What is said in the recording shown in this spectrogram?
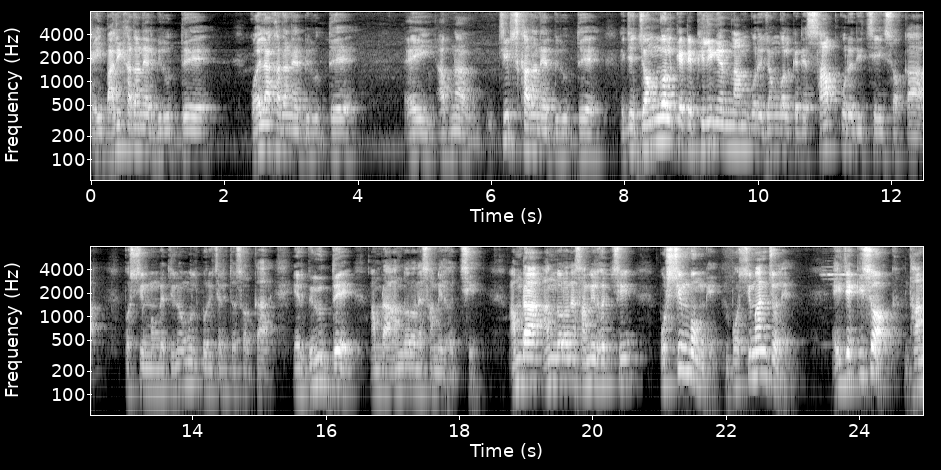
এই বালি খাদানের বিরুদ্ধে কয়লা খাদানের বিরুদ্ধে, এই আপনার চিপস খাদানের বিরুদ্ধে, এই যে জঙ্গল কেটে ফিলিংয়ের নাম করে জঙ্গল কেটে সাফ করে দিচ্ছে এই সরকার পশ্চিমবঙ্গে তৃণমূল পরিচালিত সরকার, এর বিরুদ্ধে আমরা আন্দোলনে সামিল হচ্ছি। আমরা আন্দোলনে সামিল হচ্ছি পশ্চিমবঙ্গে, পশ্চিমাঞ্চলে। এই যে কৃষক ধান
